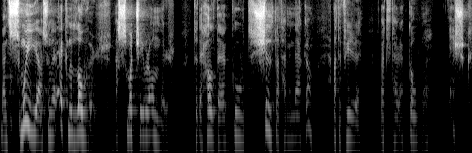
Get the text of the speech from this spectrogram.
men smuja sånne egne lover, er smudje i ånder, til det halde er god skylda til min neka, at det fyre øtlet her er gode versk.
